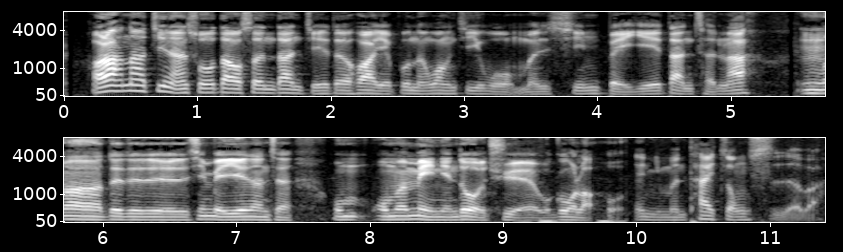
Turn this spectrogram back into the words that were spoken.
好啦，那既然说到圣诞节的话，也不能忘记我们新北耶诞城啦。嗯啊，对对对，新北耶诞城，我我们每年都有去、我跟我老婆。哎、欸，你们太忠实了吧？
